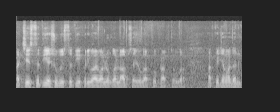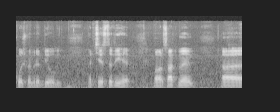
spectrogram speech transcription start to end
अच्छी स्थिति है, शुभ स्थिति है, परिवार वालों का लाभ, सहयोग आपको प्राप्त होगा। आपके जमा धन कोष में वृद्धि होगी। अच्छी स्थिति है। और साथ में आ,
